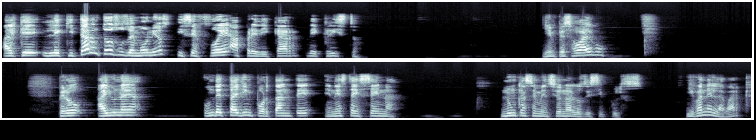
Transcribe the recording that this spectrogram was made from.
al que le quitaron todos sus demonios y se fue a predicar de Cristo. Y empezó algo. Pero hay una, un detalle importante en esta escena. Nunca se menciona a los discípulos. Iban en la barca,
